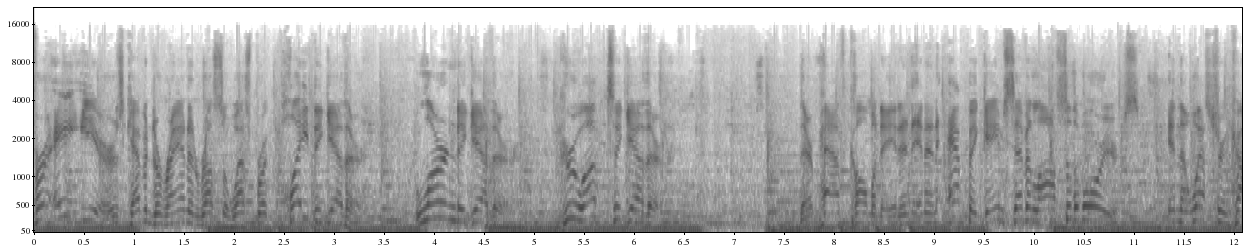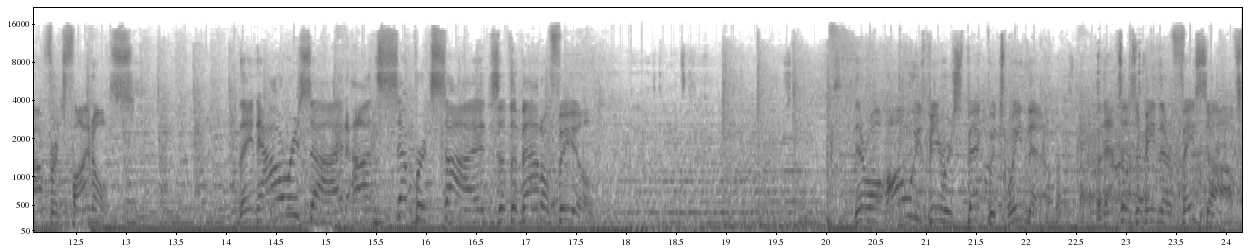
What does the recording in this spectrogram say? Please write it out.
For eight years, Kevin Durant and Russell Westbrook played together, learned together, grew up together. Their path culminated in an epic Game 7 loss to the Warriors in the Western Conference Finals. They now reside on separate sides of the battlefield. There will always be respect between them, but that doesn't mean their face-offs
